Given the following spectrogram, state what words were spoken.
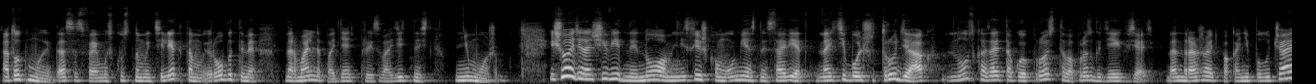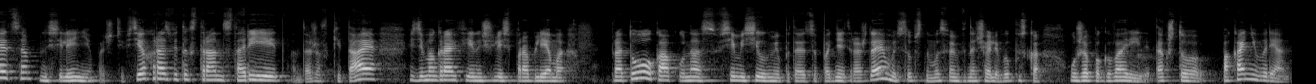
А тут мы да, со своим искусственным интеллектом и роботами нормально поднять производительность не можем. Еще один очевидный, но не слишком уместный совет – найти больше трудяг. Ну, сказать такое просто, вопрос, где их взять. Да, нарожать пока не получается, население почти всех развитых стран стареет, даже в Китае с демографией начались проблемы. Про то, как у нас всеми силами пытаются поднять рождаемость, собственно, мы с вами в начале выпуска уже поговорили. Так что пока не вариант.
